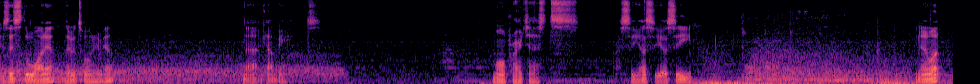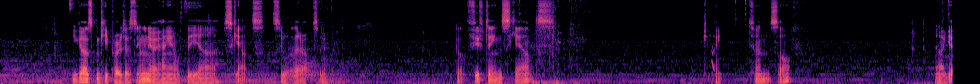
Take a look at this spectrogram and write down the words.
is this the whiteout that they were talking about? Nah, it can't be. More protests. I see, I see, I see. You know what? You guys can keep protesting. I'm gonna go hang out with the uh, scouts. See what they're up to. Got 15 scouts. Can I turn this off? And I get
